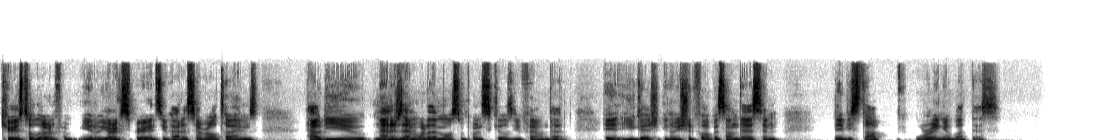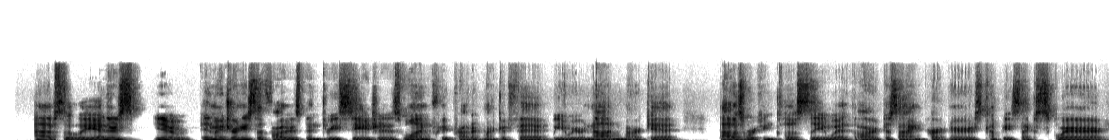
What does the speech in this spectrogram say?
curious to learn from you know your experience. You've had it several times how do you manage that and what are the most important skills you found that hey you guys you know you should focus on this and maybe stop worrying about this Absolutely. And there's, you know, in my journey so far, there's been three stages. One, pre product market fit. We, we were not in market. I was working closely with our design partners, companies like Square,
